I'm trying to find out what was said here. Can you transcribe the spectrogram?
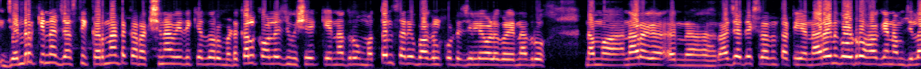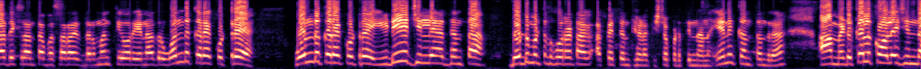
ಜನರಕ್ಕಿಂತ ಜಾಸ್ತಿ ಕರ್ನಾಟಕ ರಕ್ಷಣಾ ವೇದಿಕೆದವರು ಮೆಡಿಕಲ್ ಕಾಲೇಜ್ ವಿಷಯಕ್ಕೆ ಏನಾದ್ರು ಮತ್ತೊಂದು ಸರಿ ಬಾಗಲಕೋಟೆ ಜಿಲ್ಲೆ ಒಳಗಡೆ ಏನಾದ್ರು ನಮ್ಮ ನಾರ ರಾಜ್ಯಾಧ್ಯಕ್ಷರಾದಂಥ ರಾಜ್ಯಾಧ್ಯಕ್ಷರಾದಂತ ಟಿ ನಾರಾಯಣಗೌಡರು ಹಾಗೆ ನಮ್ಮ ಜಿಲ್ಲಾಧ್ಯಕ್ಷರಂತ ಬಸವರಾಜ ಧರ್ಮಂತಿ ಅವರು ಏನಾದ್ರು ಒಂದು ಕರೆ ಕೊಟ್ಟರೆ ಒಂದು ಕರೆ ಕೊಟ್ಟರೆ ಇಡೀ ಜಿಲ್ಲೆಯಾದ್ಯಂತ ದೊಡ್ಡ ಮಟ್ಟದ ಹೋರಾಟ ಆಕೈತೆ ಅಂತ ಹೇಳಕ್ ಇಷ್ಟಪಡ್ತೀನಿ ನಾನು. ಏನಕ್ಕಂತಂದ್ರ ಆ ಮೆಡಿಕಲ್ ಕಾಲೇಜಿಂದ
